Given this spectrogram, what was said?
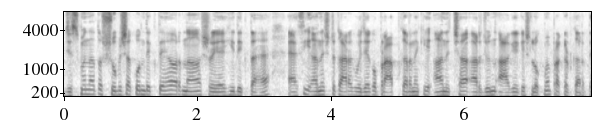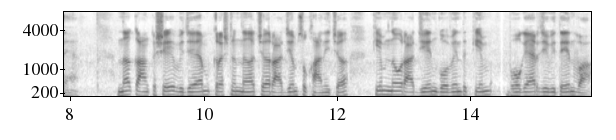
जिसमें न तो शुभ शकुन दिखते हैं और न श्रेय ही दिखता है, ऐसी अनिष्टकारक विजय को प्राप्त करने की अनिच्छा अर्जुन आगे के श्लोक में प्रकट करते हैं। न कांक्षे विजयम कृष्ण न च राज्यम सुखानी च, किम नो राज्येन गोविंद, किम भोगैर जीवितेन वा।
